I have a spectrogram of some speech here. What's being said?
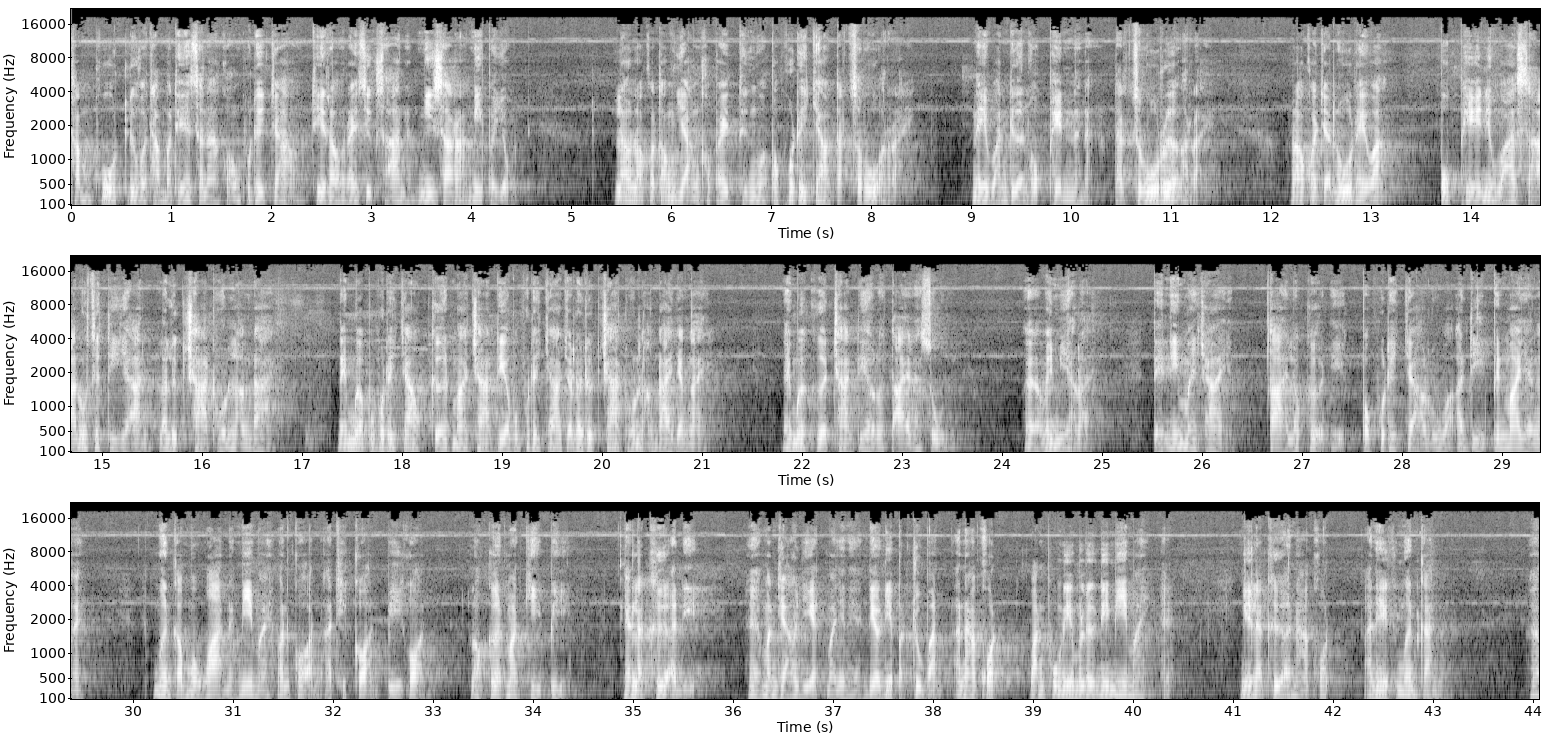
คำพูดหรือว่าธรรมเทศนาของพระพุทธเจ้าที่เราได้ศึกษานะมีสาระมีประโยชน์ แล้วเราก็ต้องยังเข้าไปถึงว่าพระพุทธเจ้าตรัสรู้อะไร ในวันเดือนหกเพนนั่นนะตรัสรู้เรื่องอะไร เราก็จะรู้เลยว่า ปุเพนิวาสานุสติญาณระลึกชาติผลหลังได้ ในเมื่อพระพุทธเจ้าเกิดมาชาติเดียว พระพุทธเจ้าจะระลึกชาติผลหลังได้ยังไง ในเมื่อเกิดชาติเดียวเราตายแล้วศูนย์ไม่มีอะไร แต่นี้ไม่ใช่ตายแล้วเกิดอีก พระพุทธเจ้ารู้ว่าอดีตเป็นมายังไง เหมือนกับเมื่อวานมีไหมวันก่อนอาทิตย์ก่อนปีก่อน เราเกิดมากี่ปีนั่นแหละคืออดีตมันยาวเหยียดมาอย่างนี้เดี๋ยวนี้ปัจจุบัน อนาคตวันพรุ่งนี้มะรืนนี้มีไหมนี่แหละคืออนาคต อันนี้เหมือนกัน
